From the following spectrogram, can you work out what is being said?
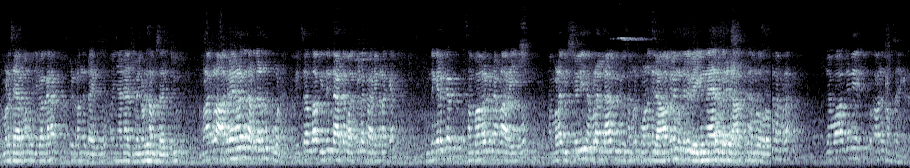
നമ്മളെ ചെയർമാൻ മുജിബാക്കാനെ കിട്ടണമെന്നുണ്ടായിരുന്നു. അത് ഞാൻ അജ്മലിനോട് സംസാരിച്ചു. നമ്മളങ്ങനെ ആഗ്രഹങ്ങളൊക്കെ നടന്നു നടന്ന് പോകണം ഇൻഷാല്ല ഇതുണ്ടാകട്ടെ ബാക്കിയുള്ള കാര്യങ്ങളൊക്കെ എന്തെങ്കിലുമൊക്കെ സംഭവങ്ങളൊക്കെ നമ്മൾ അറിയിക്കും നമ്മളെ വിഷ്വലി നമ്മളെല്ലാ വീഡിയോസ് നമ്മൾ പോണത് രാവിലെ മുതൽ വൈകുന്നേരം വരെ രാത്രി നമ്മൾ ഉറപ്പ് നമ്മളെ ജവാദിനെ ആണ് സംസാരിക്കുന്നത്.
